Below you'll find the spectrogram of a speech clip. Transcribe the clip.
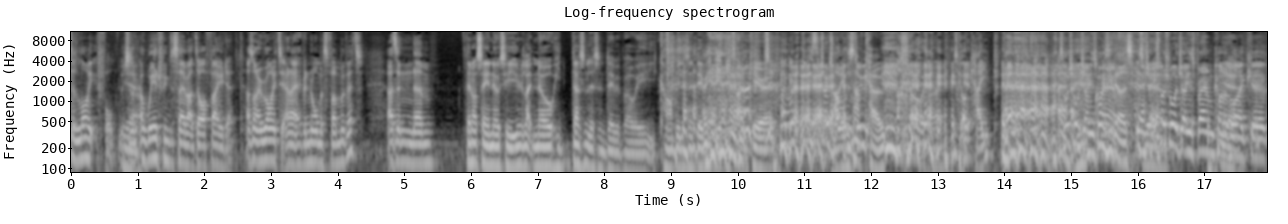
delightful, which Yeah. is a weird thing to say about Darth Vader. As I write it, and I have enormous fun with it. As in, um, they're not saying no to you. You're like, no, he doesn't listen to David Bowie. He can't be listening to David Bowie all the time, Kieron. I wouldn't- it's a joke, I Oh, he doesn't wouldn't have do- coke. Oh, I don't know. He's got a cape. it's much more James Of course he does. It's, Yeah. it's much more James Brown kind Yeah. of like uh,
